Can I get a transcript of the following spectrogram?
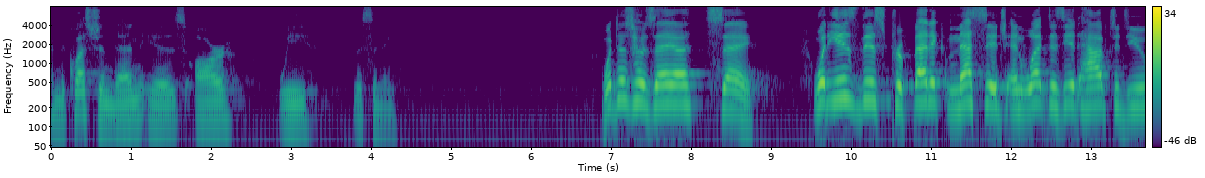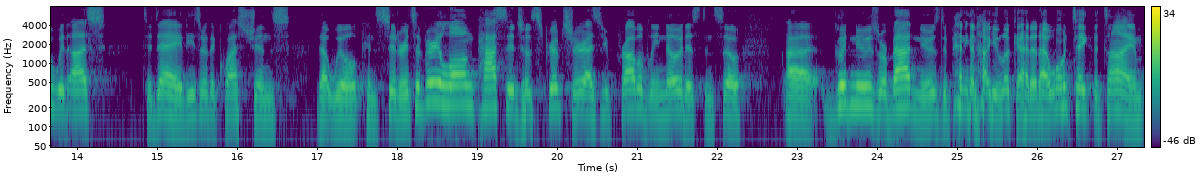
And the question then is are we listening? What does Hosea say? What is this prophetic message and what does it have to do with us today? These are the questions that we'll consider. It's a very long passage of Scripture, as you probably noticed, and so uh, good news or bad news, depending on how you look at it, I won't take the time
